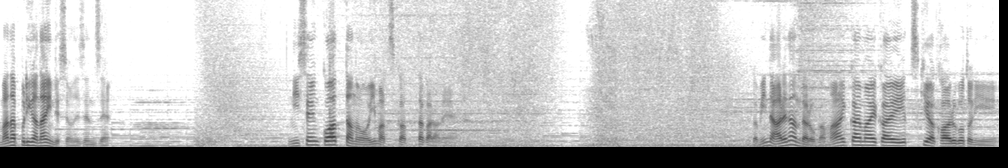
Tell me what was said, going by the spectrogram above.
マナプリがないんですよね、全然。2000個あったのを今使ったからねみんなあれなんだろうか毎回毎回月が変わるごとに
